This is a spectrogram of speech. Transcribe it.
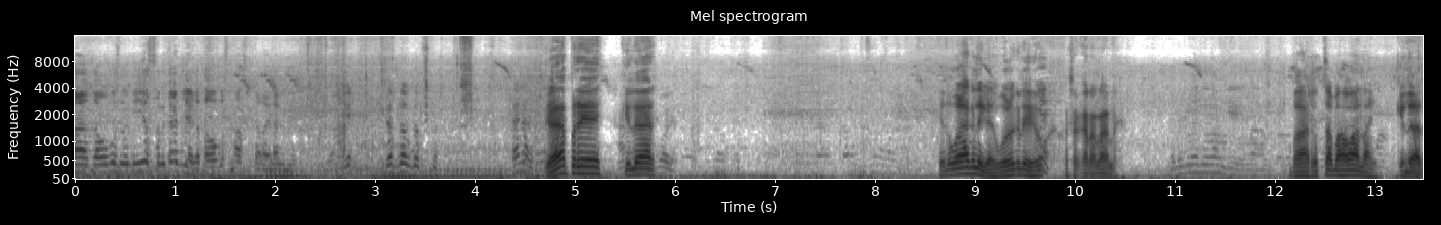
मला जेव्हापासून ती येसन काढली का तेव्हापासून असं करायला लागले. गप रे किलर. ओळखले का? ओळखले हो कसा करायला आला भारतचा भाव आलाय किलर.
